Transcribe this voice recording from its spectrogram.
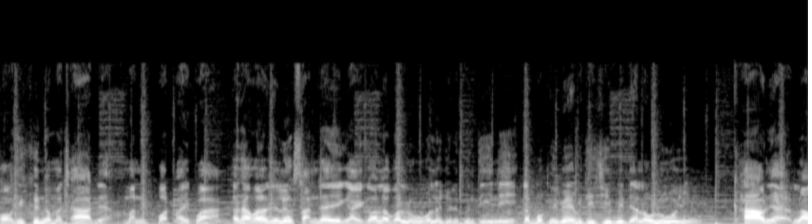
ของที่ขึ้นธรรมชาติเนี่ยมันปลอดภัยกว่าแล้วถามว่าเราจะเลือกสรรได้ยังไง ก็เราก็รู้ว่าเราอยู่ในพื้นที่นี่ระบบนิเวศวิถีชีวิตเนี่ยเรารู้อยู่ ข้าวเนี่ยเรา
